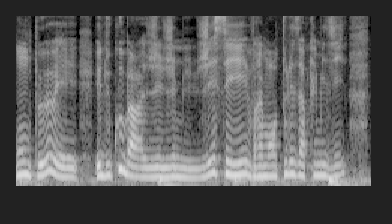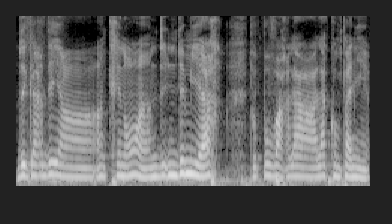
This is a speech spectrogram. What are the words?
on peut. Et, et du coup, bah, j'ai essayé vraiment tous les après-midi de garder un, un créneau, un- une demi-heure pour pouvoir la- l'accompagner.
